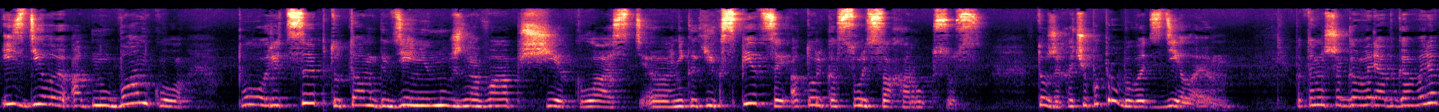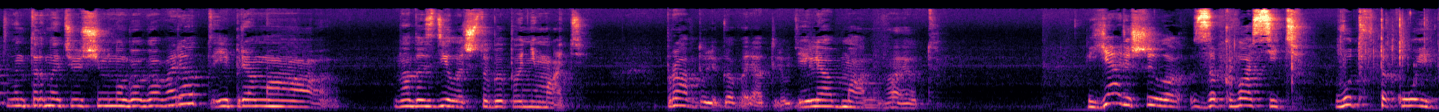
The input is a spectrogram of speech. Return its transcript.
И сделаю одну банку по рецепту, там, где не нужно вообще класть э, никаких специй, а только соль, сахар, уксус. Тоже хочу попробовать, сделаю. Потому что говорят, говорят, в интернете очень много говорят, и прямо надо сделать, чтобы понимать, правду ли говорят люди или обманывают. Я решила заквасить вот в такой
